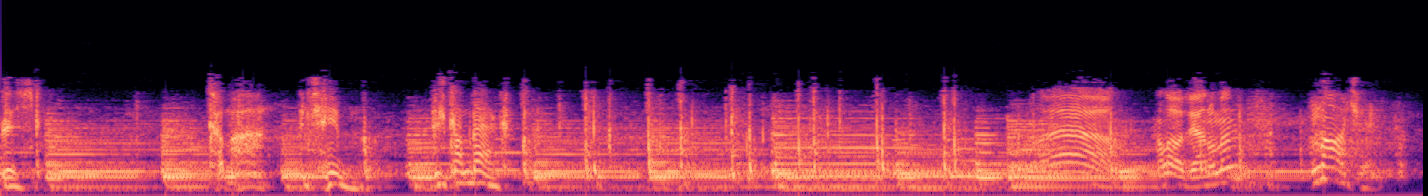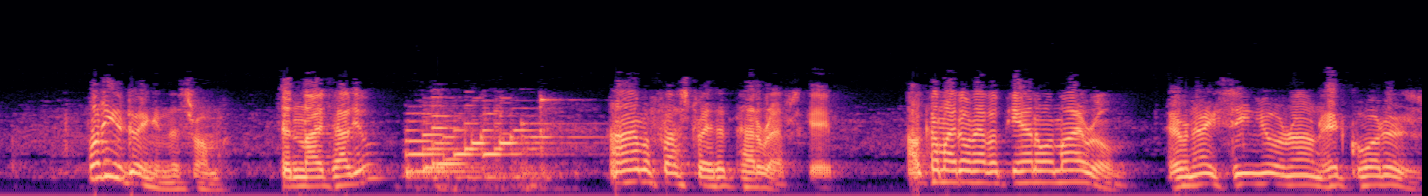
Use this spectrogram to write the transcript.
Listen. Come on. It's him. He's come back. Hello, gentlemen. Martin. What are you doing in this room? Didn't I tell you? I'm a frustrated Paderewski. How come I don't have a piano in my room? Haven't I seen you around headquarters?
